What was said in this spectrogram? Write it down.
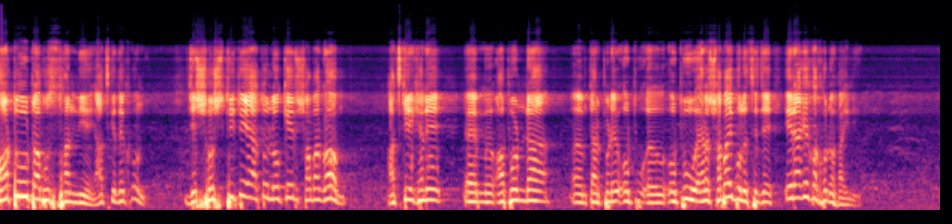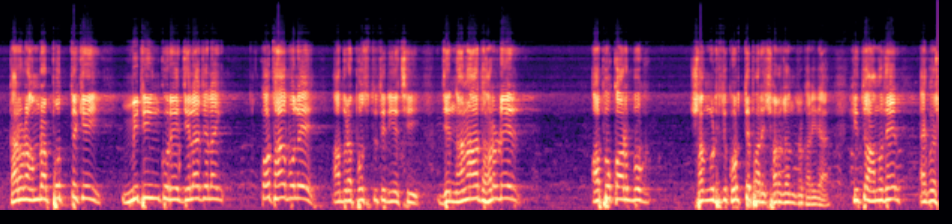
অটুট অবস্থান নিয়ে, আজকে দেখুন যে ষষ্ঠীতে এত লোকের সমাগম আজকে এখানে অপর্ণা তারপরে অপু অপু, এরা সবাই বলেছে যে এর আগে কখনো হয়নি। কারণ আমরা প্রত্যেকেই মিটিং করে জেলা জেলায় কথা বলে আমরা প্রস্তুতি নিয়েছি যে নানা ধরনের অপকর্ম সংগঠিত করতে পারে ষড়যন্ত্রকারীরা। কিন্তু আমাদের একবার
